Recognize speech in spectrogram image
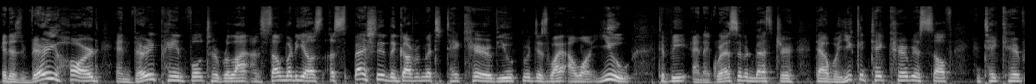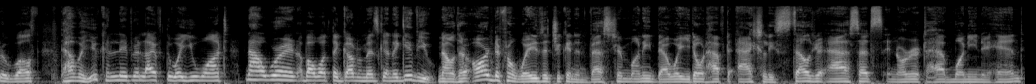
It is very hard and very painful to rely on somebody else, especially the government, to take care of you, which is why I want you to be an aggressive investor. That way you can take care of yourself and take care of your wealth. That way you can live your life the way you want, not worrying about what the government's going to give you. Now, there are different ways that you can invest your money. That way you don't have to actually sell your assets in order to have have money in your hand.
